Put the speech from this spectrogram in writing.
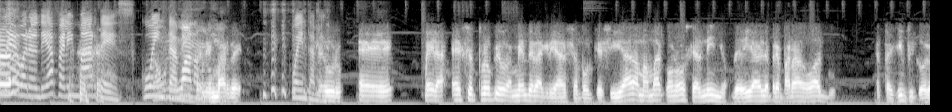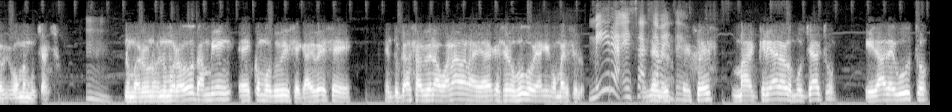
hombre, buenos días, feliz martes. Cuéntame. Feliz martes, cuéntame. seguro. Eh, mira, eso es propio también de la crianza, porque si ya la mamá conoce al niño, debería haberle preparado algo específico de lo que come el muchacho. Ujú. Número uno. Número dos, también es como tú dices, que hay veces en tu casa había una guanábana y había que hacer un jugo y había que comérselo. Mira, ¿Entiendes? exactamente. Eso es malcriar a los muchachos y darle gusto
